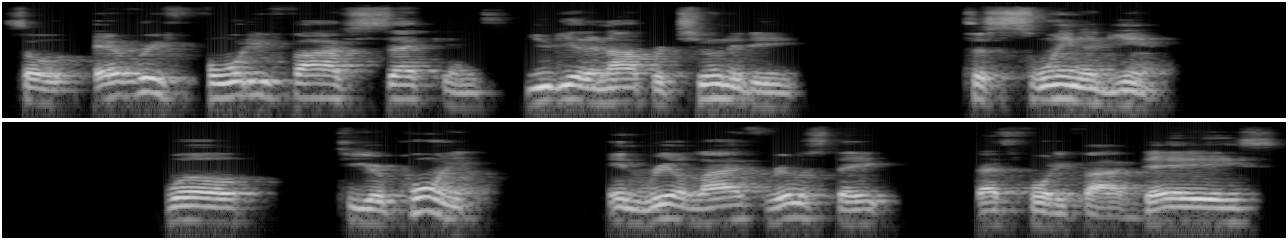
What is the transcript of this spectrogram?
So every 45 seconds, you get an opportunity to swing again. Well, to your point, in real life, real estate, that's 45 days.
